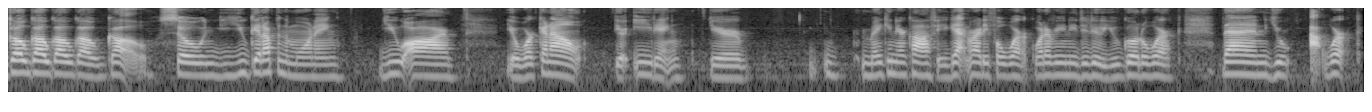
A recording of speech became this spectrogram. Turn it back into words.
go, go, go, go, go. So when you get up in the morning, you are, you're working out, you're eating, you're making your coffee, getting ready for work, whatever you need to do, you go to work. Then you're at work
